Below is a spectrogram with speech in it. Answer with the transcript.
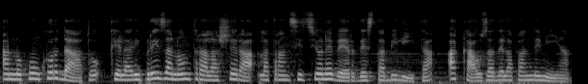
hanno concordato che la ripresa non tralascerà la transizione verde stabilita a causa della pandemia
